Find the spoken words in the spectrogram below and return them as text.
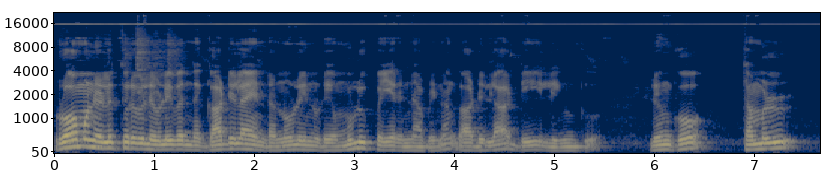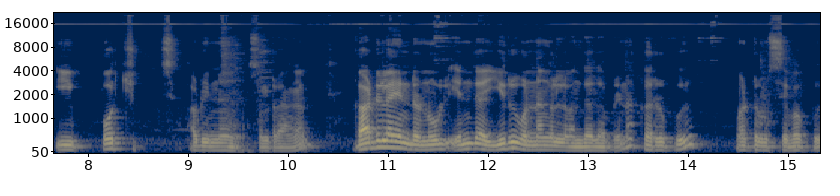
ரோமன் எழுத்துருவில் வெளிவந்த கார்டிலா என்ற நூலினுடைய முழு பெயர் என்ன அப்படின்னா கார்டிலா டி லிங்கோ லிங்கோ தமிழ் இ போர்ச்சு அப்படின்னு சொல்கிறாங்க காடிலா என்ற நூல் எந்த இரு வண்ணங்களில் வந்தது அப்படின்னா கருப்பு மற்றும் சிவப்பு.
